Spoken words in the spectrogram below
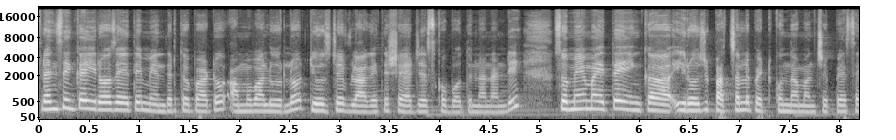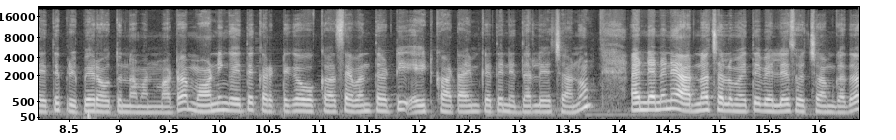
ఫ్రెండ్స్ ఇంకా ఈరోజు అయితే మీ అందరితో పాటు అమ్మ వాళ్ళ ట్యూస్డే వ్లాగ్ అయితే షేర్ చేసుకోబోతున్నానండి. సో మేమైతే ఇంకా ఈరోజు పచ్చళ్ళు పెట్టుకుందామని చెప్పేసి అయితే ప్రిపేర్ అవుతున్నాం అనమాట మార్నింగ్ అయితే కరెక్ట్గా ఒక సెవెన్ థర్టీ ఎయిట్కి ఆ టైంకి అయితే నిద్ర లేచాను. అండ్ నిన్ననే అరుణాచలం అయితే వెళ్ళేసి వచ్చాము కదా.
